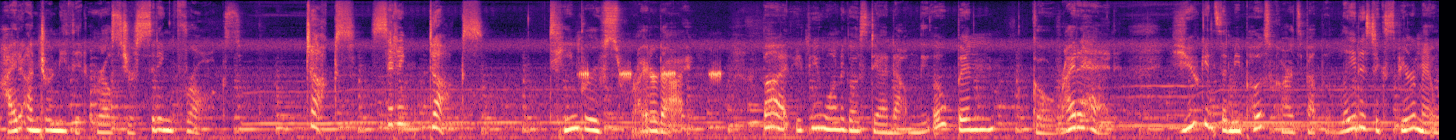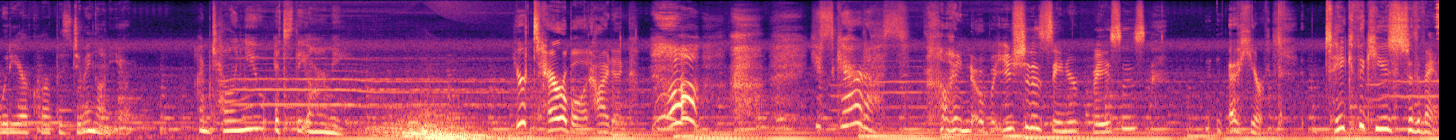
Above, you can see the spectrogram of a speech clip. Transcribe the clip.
hide underneath it or else you're sitting frogs. Ducks. Sitting ducks. Team Bruce, ride or die. But if you want to go stand out in the open, go right ahead. You can send me postcards about the latest experiment Whittier Corp is doing on you. I'm telling you, it's the army. You're terrible at hiding. Oh! You scared us. I know, but you should have seen your faces. Uh, here, take the keys to the van.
